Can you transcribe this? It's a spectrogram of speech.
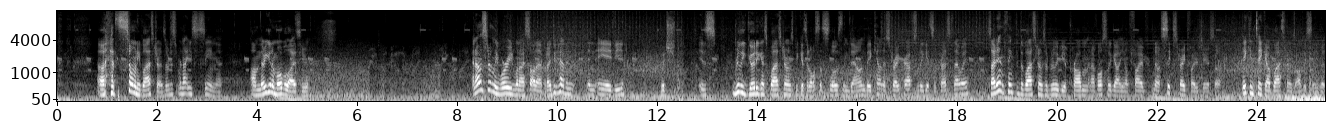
uh, that's so many blast drones. We're just we're not used to seeing that. Um, they're gonna mobilize here. And I was certainly worried when I saw that, but I do have an, an AAV, which is really good against blast drones because it also slows them down. They count as strike craft, so they get suppressed that way. So I didn't think that the blast drones would really be a problem, and I've also got, you know, five, no, six strike fighters here, so they can take out blast drones, obviously, but...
